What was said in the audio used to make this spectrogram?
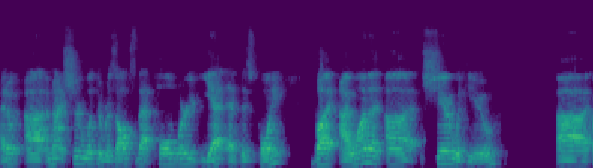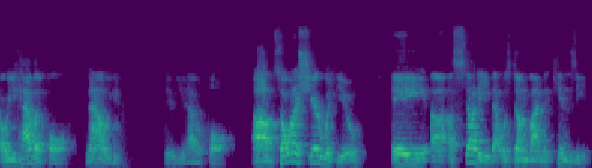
I don't. Uh, I'm not sure what the results of that poll were yet at this point, but I want to uh, share with you. Uh, or you have a poll now. You do. You have a poll. Um, so I want to share with you a uh, a study that was done by McKinsey,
